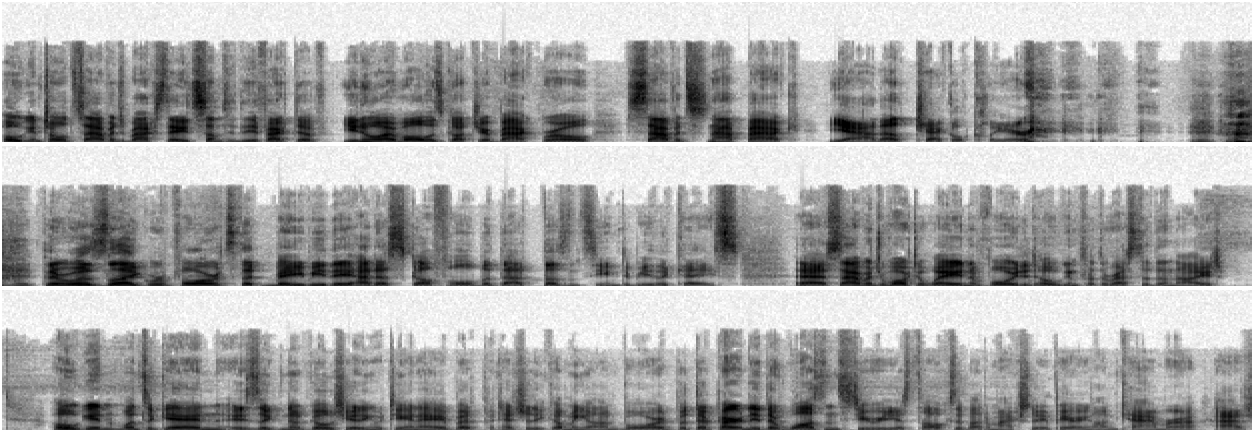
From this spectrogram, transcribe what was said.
Hogan told Savage backstage something to the effect of, You know, I've always got your back, bro. Savage snapped back, Yeah, that check will clear. there was like reports that maybe they had a scuffle, but that doesn't seem to be the case. Uh, Savage walked away and avoided Hogan for the rest of the night. Hogan once again is like negotiating with TNA about potentially coming on board, but apparently there wasn't serious talks about him actually appearing on camera at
